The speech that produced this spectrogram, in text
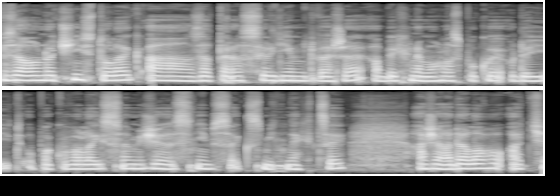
Vzal noční stolek a zatarasil jim dveře, abych nemohla spokoje odejít. Opakovala jsem, že s ním sex mít nechci a žádala ho, ať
